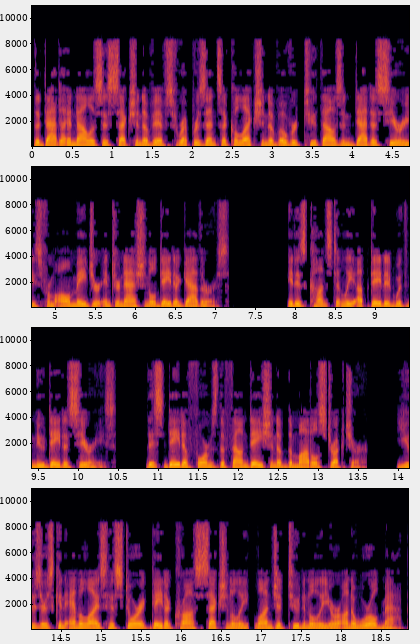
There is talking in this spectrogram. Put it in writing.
The data analysis section of IFS represents a collection of over 2,000 data series from all major international data gatherers. It is constantly updated with new data series. This data forms the foundation of the model structure. Users can analyze historic data cross-sectionally, longitudinally or on a world map.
